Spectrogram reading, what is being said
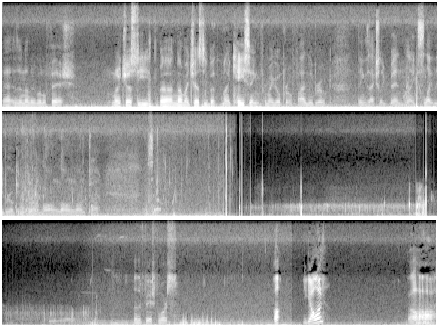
That is another little fish. My chesty, uh, not my chesty, but my casing for my GoPro finally broke. Thing's actually been like slightly broken for a long time. So. Another fish for us. Oh, you got one? Oh.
